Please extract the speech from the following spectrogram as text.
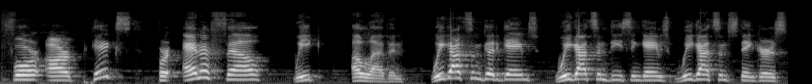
for our picks for NFL Week 11. We got some good games. We got some decent games. We got some stinkers.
